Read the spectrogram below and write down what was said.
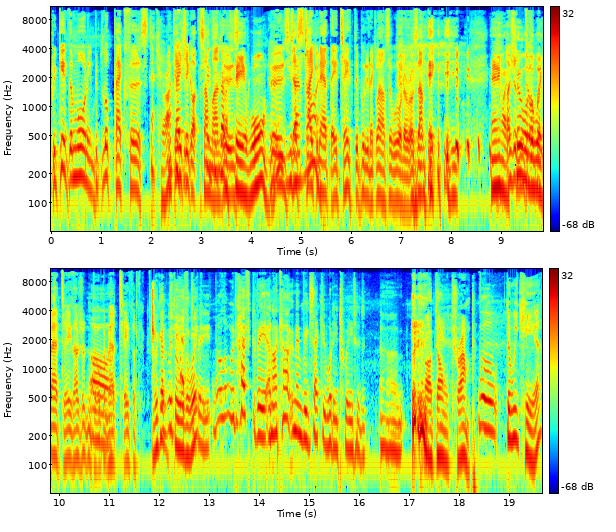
But give the warning. But look back first. That's right. In case If you got if someone you've got a who's fair warning, who's just don't taken out their teeth to put in a glass of water or something. Anyway, I shouldn't talk about teeth. I shouldn't Oh. talk about teeth. We got It would two of the week. be. Well, it would have to be, and I can't remember exactly what he tweeted. Um, oh, Donald Trump. well, Do we care?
